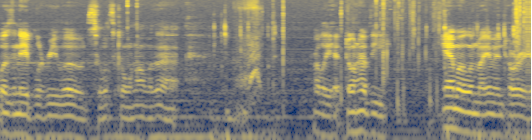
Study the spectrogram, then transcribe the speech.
Wasn't able to reload, so what's going on with that? Probably don't have the ammo in my inventory.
